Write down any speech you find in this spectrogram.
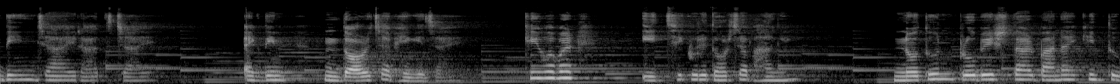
দিন যায়, রাত যায়, একদিন দরজা ভেঙে যায়। কেউ আবার ইচ্ছে করে দরজা ভাঙে। নতুন প্রবেশ তার বানায় কিন্তু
